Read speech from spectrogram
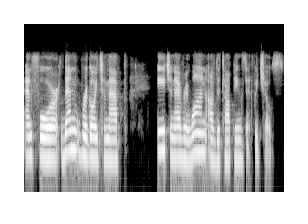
And for then we're going to map each and every one of the toppings that we chose.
